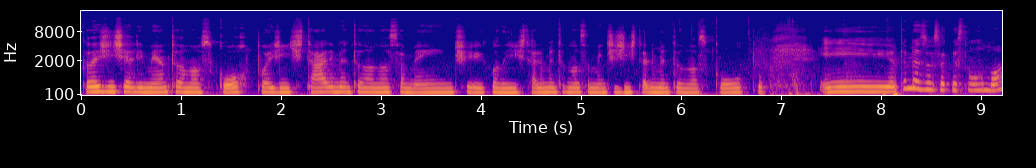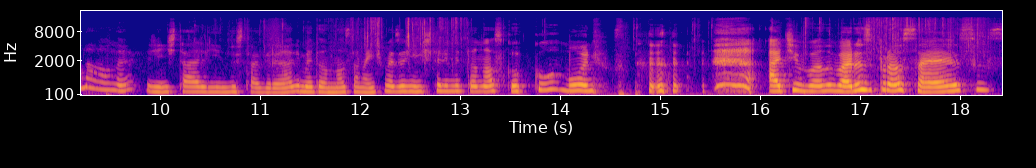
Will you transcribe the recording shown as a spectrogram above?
quando a gente alimenta o nosso corpo, a gente está alimentando a nossa mente. E quando a gente está alimentando a nossa mente, a gente está alimentando o nosso corpo. E até mesmo essa questão hormonal, né? A gente está ali no Instagram alimentando nossa mente, mas a gente está alimentando nosso corpo com hormônios. Ativando vários processos.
